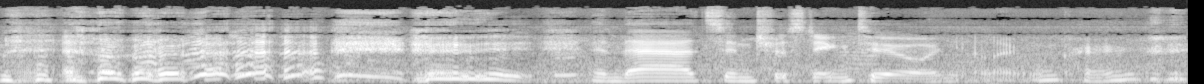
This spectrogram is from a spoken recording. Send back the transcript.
and that's interesting too. And you're like, okay.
